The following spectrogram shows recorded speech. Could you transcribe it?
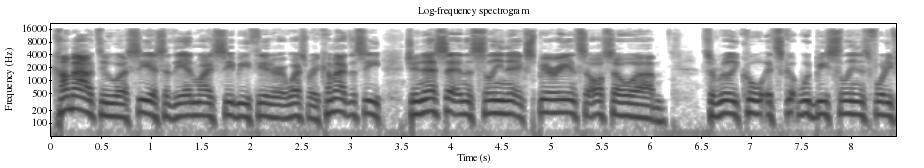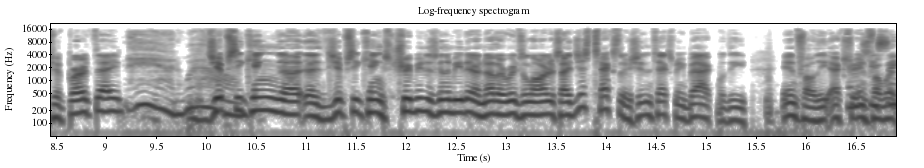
come out to uh, see us at the NYCB Theater at Westbury. Come out to see Janessa and the Selena Experience. Also, um, it's a really cool. It would be Selena's 45th birthday. Man, wow. Gypsy King, uh, uh, Gypsy King's tribute is going to be there. Another original artist. I just texted her. She didn't text me back with the info, the extra info. But,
